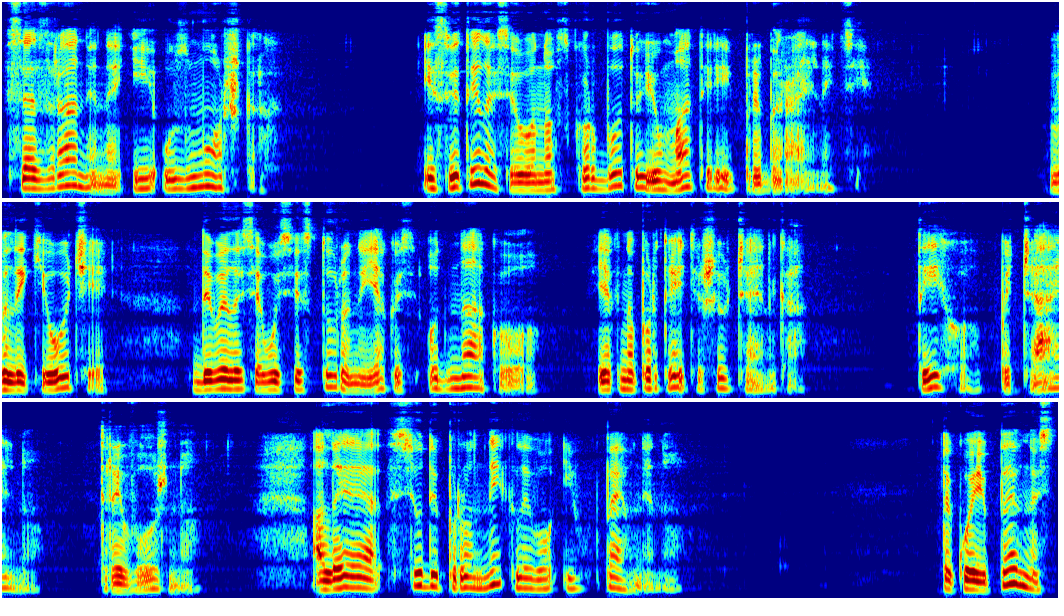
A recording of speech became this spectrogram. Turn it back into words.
все зранене і у зморшках, і світилося воно скорботою матері прибиральниці. Великі очі дивилися в усі сторони якось однаково, як на портреті Шевченка. Тихо, печально, тривожно, але всюди проникливо і впевнено. Такої певності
